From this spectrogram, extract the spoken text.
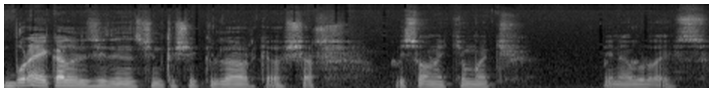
Buraya kadar izlediğiniz için teşekkürler arkadaşlar. Bir sonraki maç yine buradayız.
